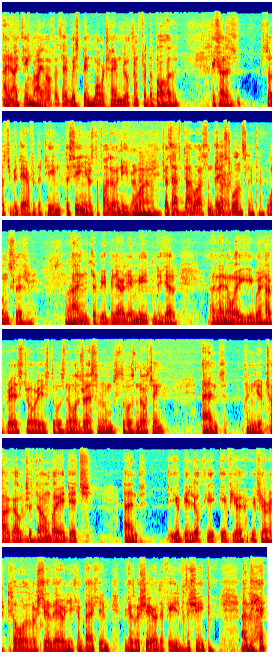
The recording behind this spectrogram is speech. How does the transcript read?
and I think I often said we spent more time looking for the ball because so to be there for the team, the seniors, the following evening. Wow! Because that that wasn't there. Just one sliotar. One sliotar, wow. and there'd be nearly a meeting to get. And I know Iggy would have great stories. There was no dressing rooms. There was nothing, and when your tug out was down by a ditch, and you'd be lucky if your if your clothes are still there when you come back in because we share the field with the sheep, and they,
